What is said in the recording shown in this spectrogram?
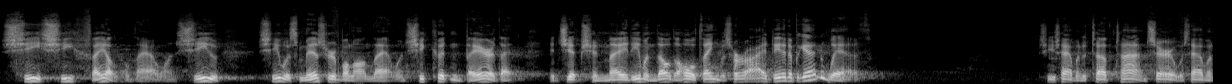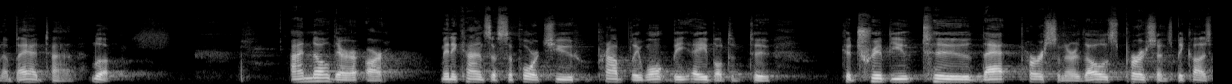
She, she failed on that one. She, she was miserable on that one. She couldn't bear that Egyptian maid, even though the whole thing was her idea to begin with. She's having a tough time. Sarah was having a bad time. Look, I know there are many kinds of support you probably won't be able to, to contribute to that person or those persons because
